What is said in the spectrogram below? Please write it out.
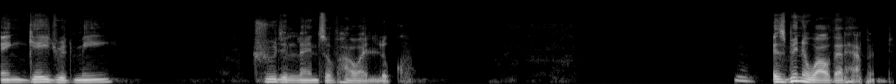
engage with me through the lens of how I look. Hmm. It's been a while that happened.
